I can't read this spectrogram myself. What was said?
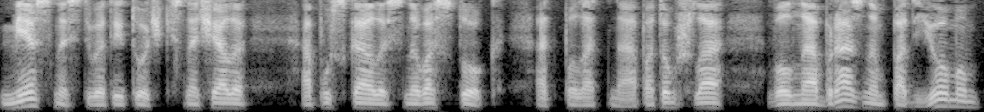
Местность в этой точке сначала опускалась на восток от полотна, а потом шла волнообразным подъемом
